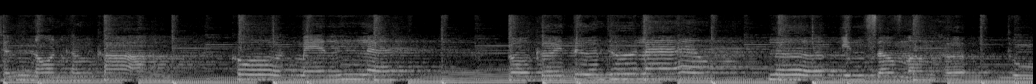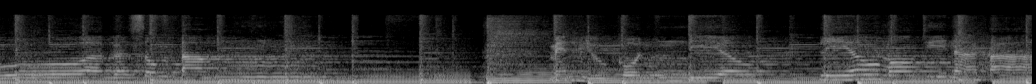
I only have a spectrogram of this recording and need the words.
ฉันนอนข้างๆโคตรเหม็นแหละก็เคยเตือนเธอแล้ว เลิกกินสมังเหอะถั่วกับส้มตำ หน้าต่า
